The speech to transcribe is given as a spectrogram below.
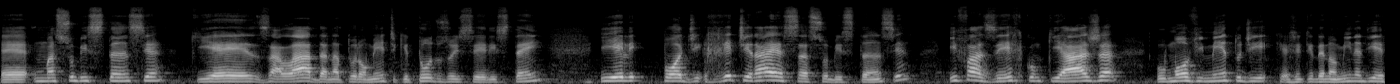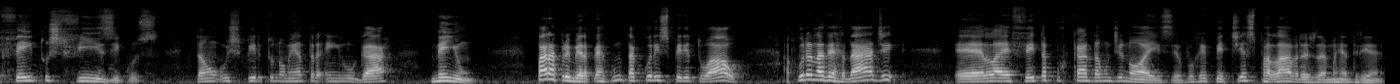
é, uma substância que é exalada naturalmente, que todos os seres têm, e ele pode retirar essa substância e fazer com que haja o movimento de que a gente denomina de efeitos físicos. Então, o espírito não entra em lugar nenhum. Para a primeira pergunta, a cura espiritual, a cura na verdade, ela é feita por cada um de nós. Eu vou repetir as palavras da mãe Adriana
